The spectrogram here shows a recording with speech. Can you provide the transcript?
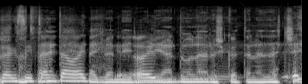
rögzítette, hogy... 44 hogy, milliárd dolláros kötelezettség.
